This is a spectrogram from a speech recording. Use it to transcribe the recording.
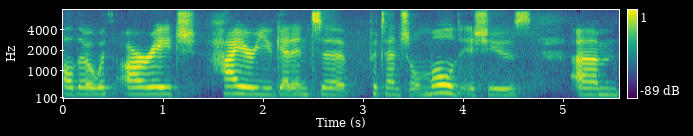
although with RH higher you get into potential mold issues, um,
